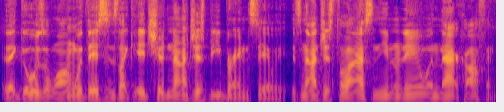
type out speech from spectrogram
that goes along with this is like it should not just be Brandon Staley. It's not just the last you know nail in that coffin.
